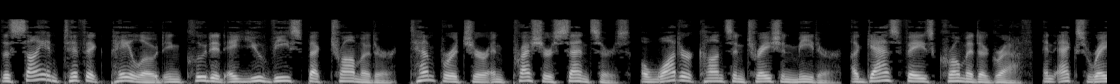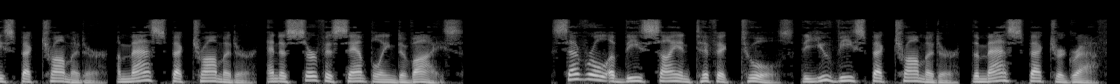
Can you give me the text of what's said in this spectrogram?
The scientific payload included a UV spectrometer, temperature and pressure sensors, a water concentration meter, a gas phase chromatograph, an X-ray spectrometer, a mass spectrometer, and a surface sampling device. Several of these scientific tools the UV spectrometer, the mass spectrograph,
